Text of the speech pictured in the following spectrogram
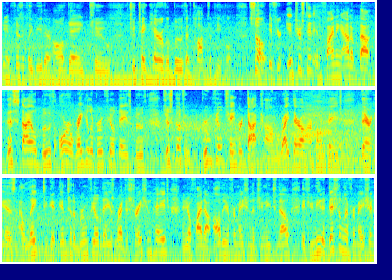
can't physically be there all day to to take care of a booth and talk to people. So if you're interested in finding out about this style booth or a regular Broomfield Days booth, just go to broomfieldchamber.com. Right there on our homepage, there is a link to get into the Broomfield Days registration page, and you'll find out all the information that you need to know. If you need additional information,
